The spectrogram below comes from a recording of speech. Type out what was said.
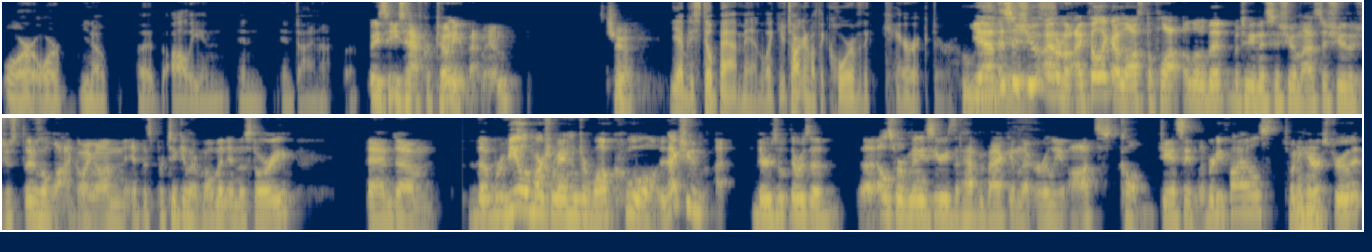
or or you know, uh, Ollie and and and Dinah. But But he's, he's half Kryptonian Batman. True. Yeah, but he's still Batman. Like you're talking about the core of the character. Who Yeah, he this issue. I don't know. I felt like I lost the plot a little bit between this issue and last issue. There's just there's a lot going on at this particular moment in the story, and um, the reveal of Martian Manhunter, while cool, is actually uh, there's there was a uh, Elseworld miniseries that happened back in the early aughts called JSA Liberty Files. Tony Mhm. Harris drew it.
